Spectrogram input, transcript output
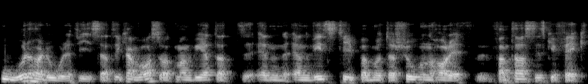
oerhörd orättvisa. Att det kan vara så att man vet att en, en viss typ av mutation har en fantastisk effekt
